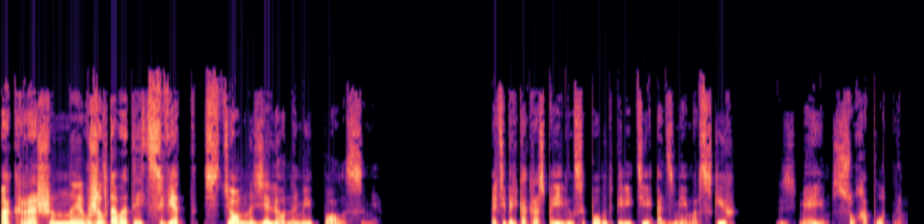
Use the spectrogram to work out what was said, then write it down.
окрашенное в желтоватый цвет с темно-зелеными полосами. А теперь как раз появился повод перейти от змей морских к змеям сухопутным.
